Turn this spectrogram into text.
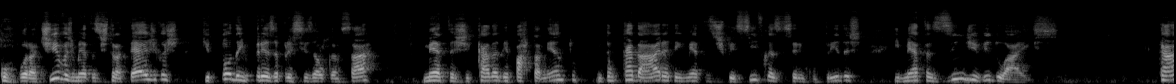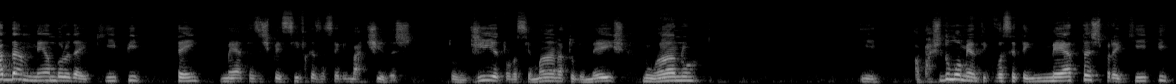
corporativas, metas estratégicas que toda empresa precisa alcançar metas de cada departamento, então cada área tem metas específicas a serem cumpridas e metas individuais. Cada membro da equipe tem metas específicas a serem batidas. Todo dia, toda semana, todo mês, no ano. E a partir do momento em que você tem metas para a equipe,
